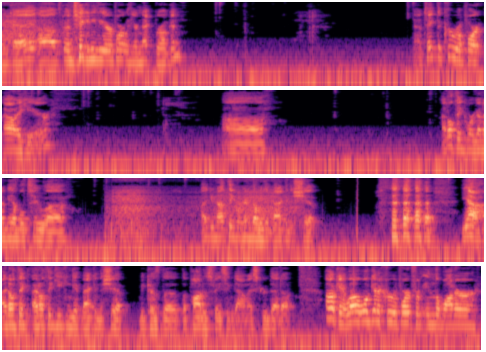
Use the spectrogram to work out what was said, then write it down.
Okay, uh, let's go and take an EVA report with your neck broken. Now take the crew report out of here. Uh, I don't think we're going to be able to... Uh, I do not think we're going to be able to get back in the ship. Yeah, I don't think I don't think he can get back in the ship because the the pod is facing down. I screwed that up. Okay, well we'll get a crew report from in the water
